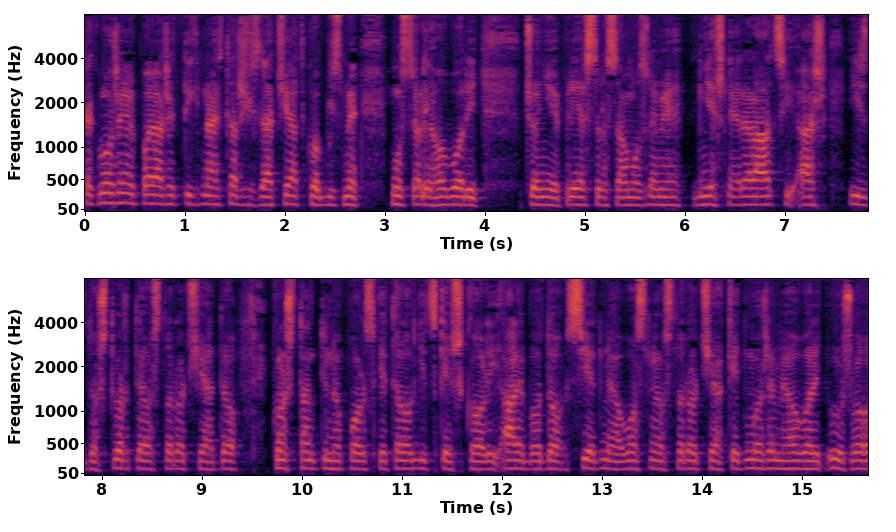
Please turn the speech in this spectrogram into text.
tak môžeme povedať, že tých najstarších začiatkov by sme museli hovoriť čo nie je priestor samozrejme dnešnej relácii až ísť do 4. storočia do Konštantinopolskej teologickej školy alebo do 7. a 8. storočia, keď môžeme hovoriť už o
